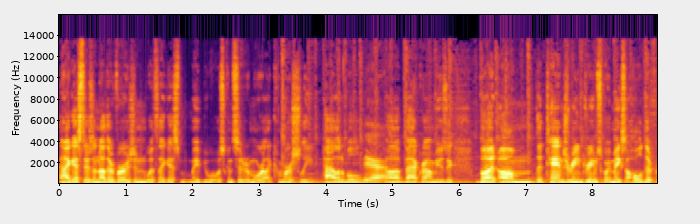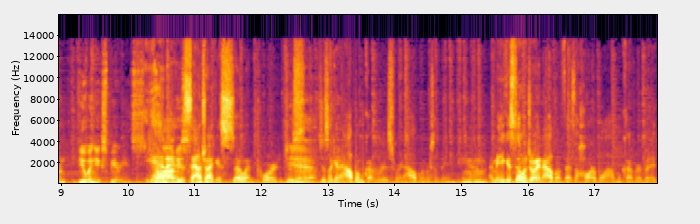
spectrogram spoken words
and I guess there's another version with, I guess, maybe what was considered more like commercially palatable Yeah. uh, background music. But um, the Tangerine Dream score it makes a whole different viewing experience. you know, yeah, and the soundtrack is so important. Just, Yeah, just like an album cover is for an album or something. You know? Mhm. I mean, you can still enjoy an album if that's a horrible album cover, but it,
